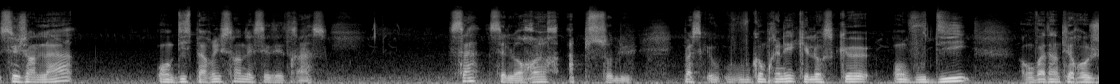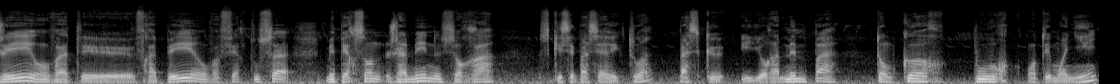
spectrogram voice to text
Ces gens-là ont disparu sans laisser des traces. Ça, c'est l'horreur absolue. Parce que vous comprenez que lorsque on vous dit on va t'interroger, on va te frapper, on va faire tout ça, mais personne jamais ne saura ce qui s'est passé avec toi, parce qu'il n'y aura même pas ton corps pour en témoigner,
